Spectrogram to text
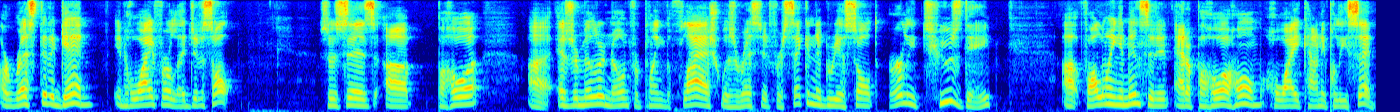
arrested again in Hawaii for alleged assault. So it says uh, Pahoa uh, Ezra Miller, known for playing the Flash, was arrested for second degree assault early Tuesday uh, following an incident at a Pahoa home, Hawaii County Police said.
